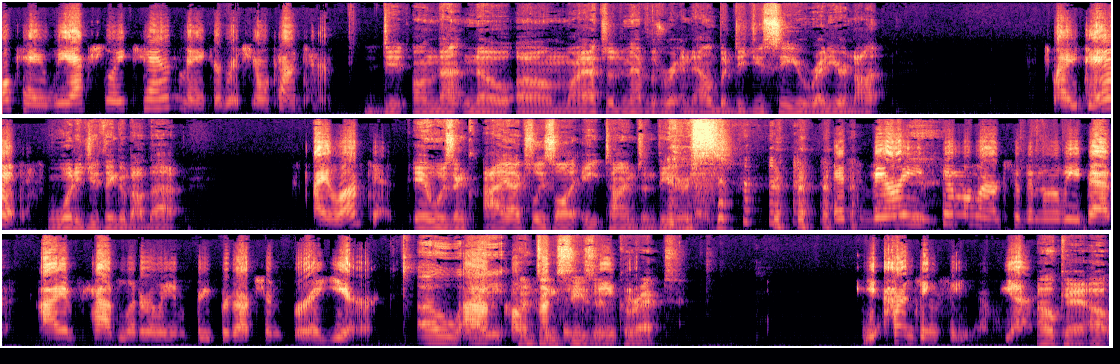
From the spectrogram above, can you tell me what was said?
okay, we actually can make original content. Did, on that note, um, I actually didn't have this written down, but did you see Ready or Not? I did. What did you think about that? I loved it. It was. Inc- I actually saw it eight times in theaters. It's very similar to the movie that I've had literally in pre-production for a year. Oh, Um, I called Hunting season, correct? Yeah, hunting season. Yeah. Okay, I'll,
